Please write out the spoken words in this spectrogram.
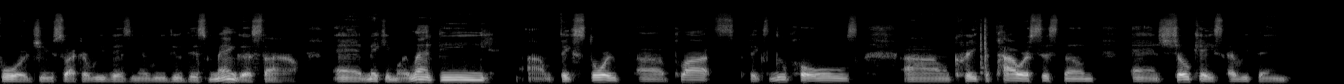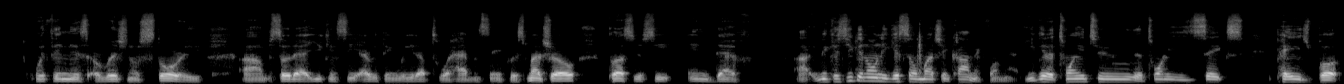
for Juice so I can revisit and redo this manga style and make it more lengthy, um, fix story uh, plots, fix loopholes, um, create the power system, and showcase everything within this original story um, so that you can see everything lead up to what happens in Icarus Metro. Plus, you'll see in depth uh, because you can only get so much in comic format. You get a 22 to 26 page book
